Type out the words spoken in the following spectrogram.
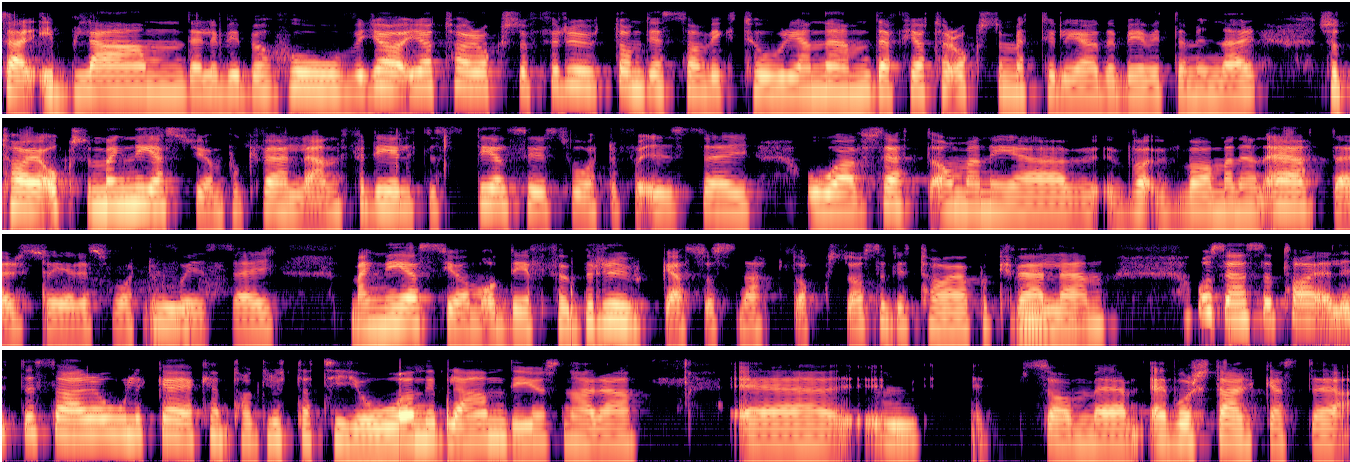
så här, ibland eller vid behov. Jag, jag, tar också förutom det som Victoria nämnde, för jag tar också metylerade B-vitaminer, så tar jag också magnesium på kvällen. För det är lite, dels är det svårt att få i sig oavsett om man är, vad man än äter så är det svårt att få i mm. sig magnesium och det förbrukas så snabbt också så det tar jag på kvällen. Mm. Och sen så tar jag lite så här olika, jag kan ta glutation ibland, det är ju sån här eh, mm. som eh, är vår starkaste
